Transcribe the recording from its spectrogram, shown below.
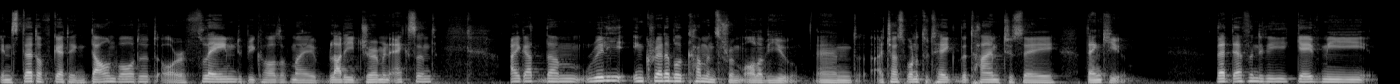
instead of getting downvoted or flamed because of my bloody German accent, I got them really incredible comments from all of you, and I just wanted to take the time to say thank you. That definitely gave me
